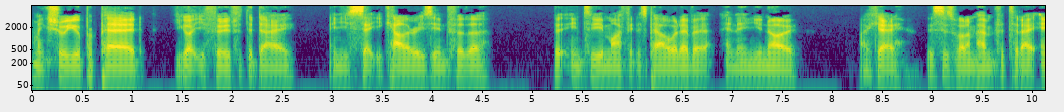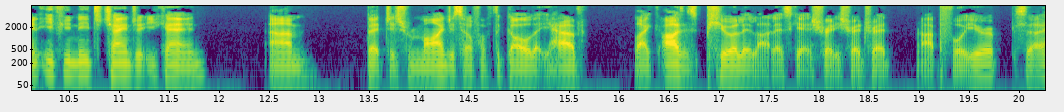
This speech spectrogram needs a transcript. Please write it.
Make sure you're prepared. You got your food for the day, and you set your calories in for the, for, into your MyFitnessPal, whatever, and then you know, okay, this is what I'm having for today. And if you need to change it, you can. Um, but just remind yourself of the goal that you have. Like ours is purely like let's get shreddy shred shred right before Europe. So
